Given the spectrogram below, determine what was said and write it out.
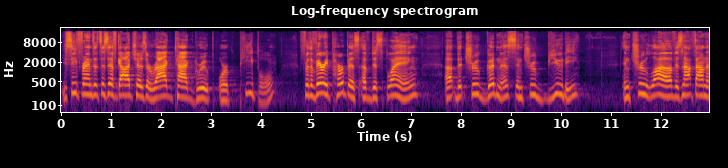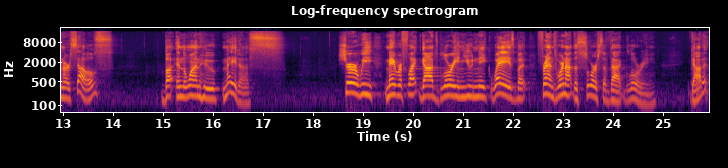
You see, friends, it's as if God chose a ragtag group or people for the very purpose of displaying uh, that true goodness and true beauty and true love is not found in ourselves but in the one who made us. Sure, we may reflect God's glory in unique ways, but friends, we're not the source of that glory. Got it?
